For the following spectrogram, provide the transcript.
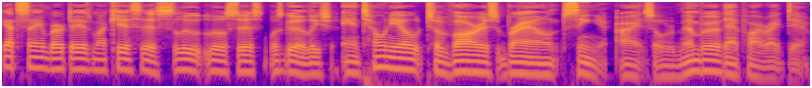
got the same birthday as my kid sis. Salute, little sis. What's good, Alicia? Antonio Tavares Brown Sr. All right, so remember that part right there.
